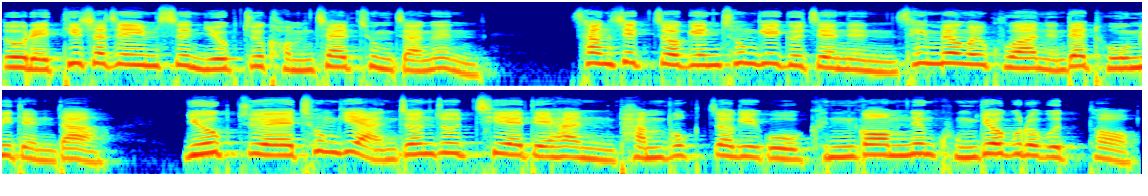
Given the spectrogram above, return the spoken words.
또 레티샤 제임스 뉴욕주 검찰총장은 상식적인 총기 규제는 생명을 구하는 데 도움이 된다. 뉴욕주의 총기 안전 조치에 대한 반복적이고 근거 없는 공격으로부터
